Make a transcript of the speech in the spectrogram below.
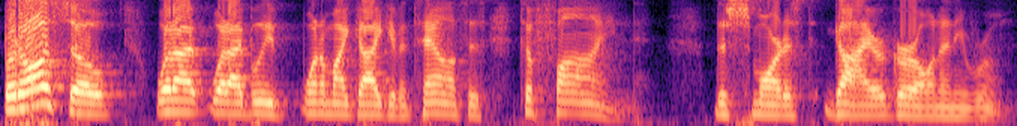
But also, what I, what I believe one of my God given talents is to find the smartest guy or girl in any room.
